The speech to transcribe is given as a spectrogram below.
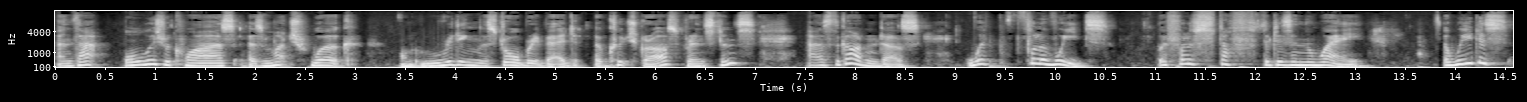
And that always requires as much work on ridding the strawberry bed of couch grass, for instance, as the garden does. We're full of weeds. We're full of stuff that is in the way. A weed is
